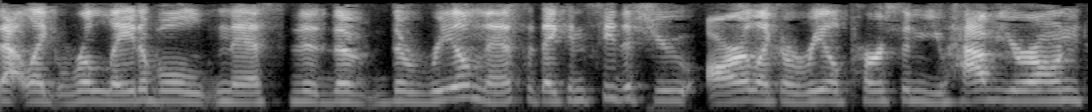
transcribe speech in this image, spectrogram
that like relatableness, the the the realness that they can see that you are like a real person. You have your own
